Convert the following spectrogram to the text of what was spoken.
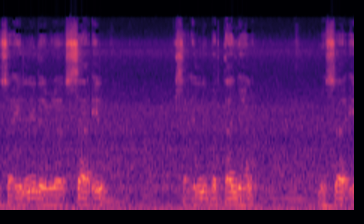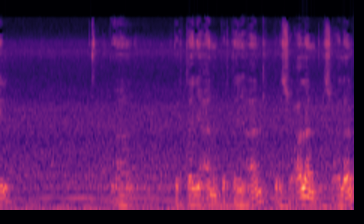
masail ni daripada sail. Sail ni bertanya lah. Masail ha, pertanyaan-pertanyaan persoalan-persoalan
